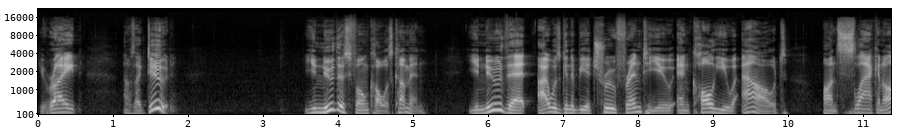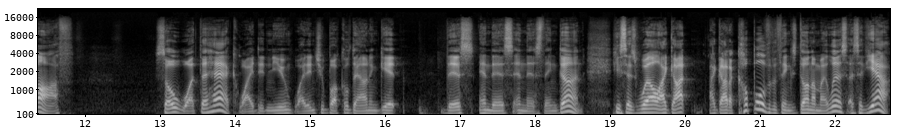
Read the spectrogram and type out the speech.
you're right." I was like, "Dude, you knew this phone call was coming. You knew that I was going to be a true friend to you and call you out on slacking off. So what the heck? Why didn't you? Why didn't you buckle down and get this and this and this thing done?" He says, "Well, I got I got a couple of the things done on my list. I said, yeah,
